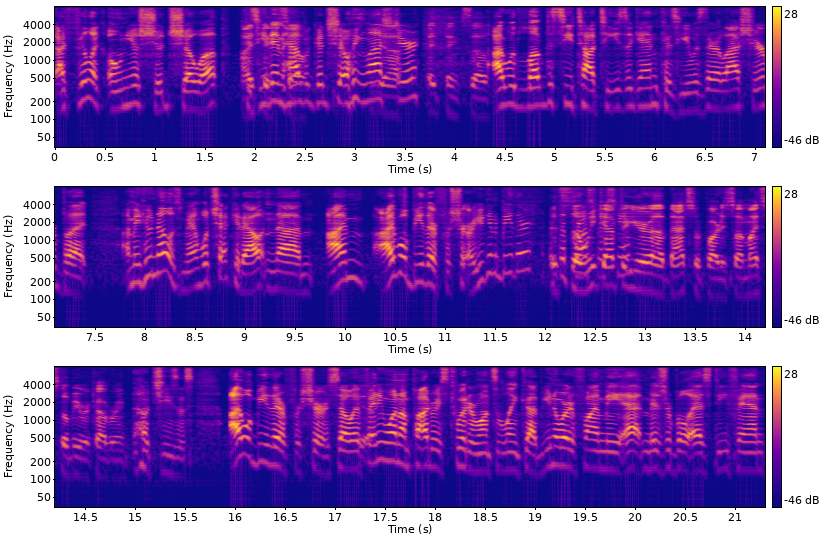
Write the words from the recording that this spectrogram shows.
I feel like Oña should show up because he didn't have a good showing last Yeah, year. I think so. I would love to see Tatis again because he was there last year. But I mean, who knows, man? We'll check it out, and um, I'm I will be there for sure. Are you going to be there? It's the, week after game? your uh, bachelor party, so I might still be recovering. Oh Jesus, I will be there for sure. So if Yeah. anyone on Padres Twitter wants to link up, you know where to find me at miserable SD fan.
